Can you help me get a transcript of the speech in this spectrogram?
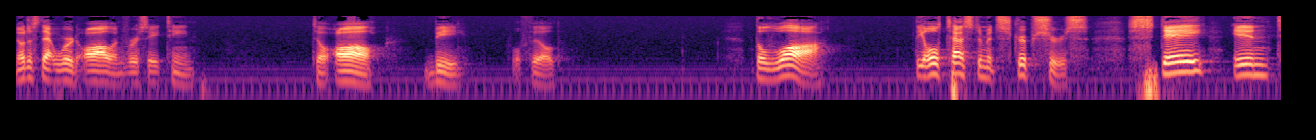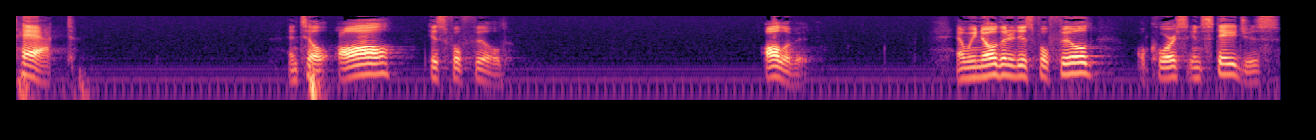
Notice that word all in verse 18. Till all be fulfilled. The law, the Old Testament scriptures, stay intact until all is fulfilled. All of it. And we know that it is fulfilled, of course, in stages.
